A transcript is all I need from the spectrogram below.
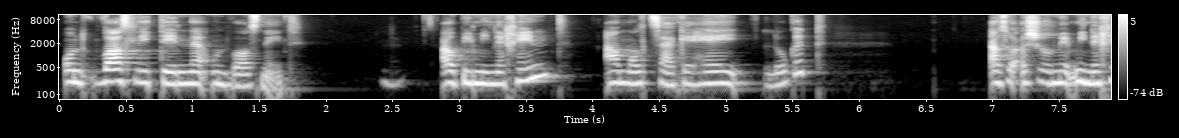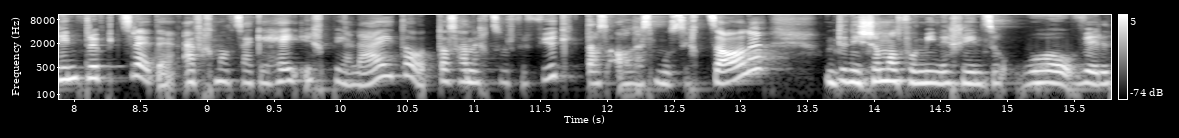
Und was liegt drin und was nicht auch bei meinen Kindern, auch mal zu sagen, hey, schaut, also schon mit meinen Kindern darüber zu reden, einfach mal zu sagen, hey, ich bin allein da, das habe ich zur Verfügung, das alles muss ich zahlen. Und dann ist schon mal von meinen Kindern so, wow, weil,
